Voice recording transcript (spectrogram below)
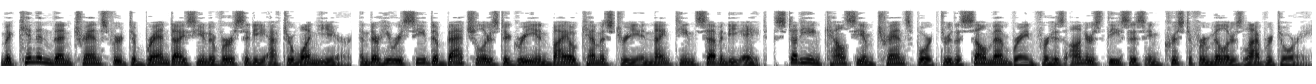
MacKinnon then transferred to Brandeis University after one year, and there he received a bachelor's degree in biochemistry in 1978, studying calcium transport through the cell membrane for his honors thesis in Christopher Miller's laboratory.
